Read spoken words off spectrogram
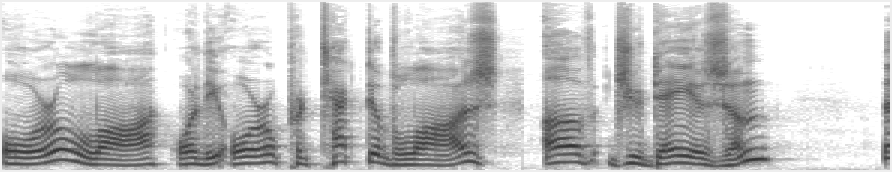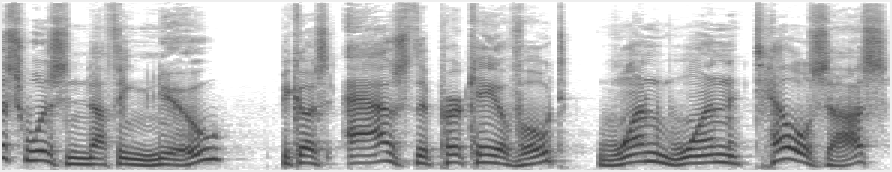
oral law or the oral protective laws of Judaism, this was nothing new because as the Pirkei Avot 1 1 tells us,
